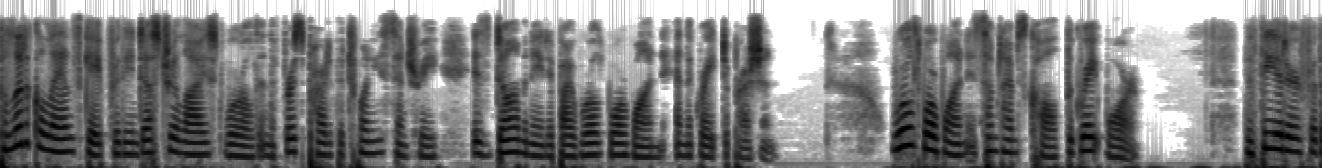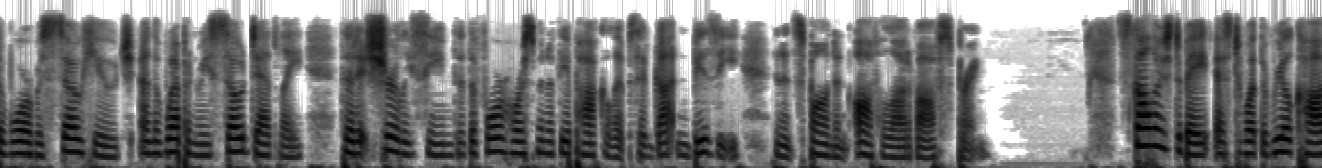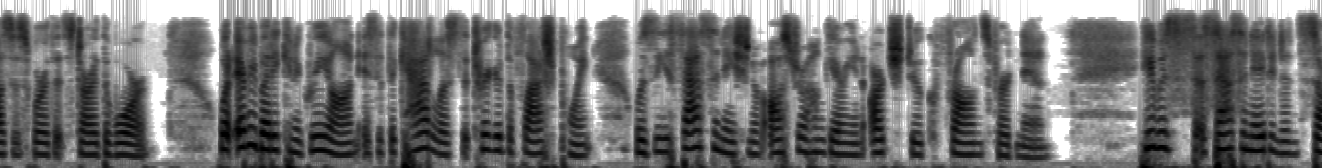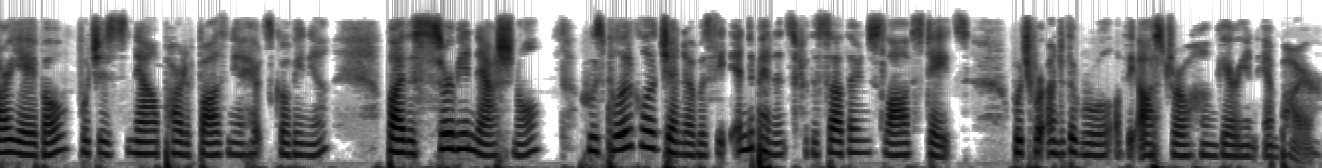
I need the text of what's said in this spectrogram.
political landscape for the industrialized world in the first part of the 20th century is dominated by World War I and the Great Depression. World War I is sometimes called the Great War. The theater for the war was so huge and the weaponry so deadly that it surely seemed that the four horsemen of the apocalypse had gotten busy and had spawned an awful lot of offspring. Scholars debate as to what the real causes were that started the war. What everybody can agree on is that the catalyst that triggered the flashpoint was the assassination of Austro-Hungarian Archduke Franz Ferdinand. He was assassinated in Sarajevo, which is now part of Bosnia-Herzegovina, by the Serbian national, whose political agenda was the independence for the southern Slav states, which were under the rule of the Austro-Hungarian Empire.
